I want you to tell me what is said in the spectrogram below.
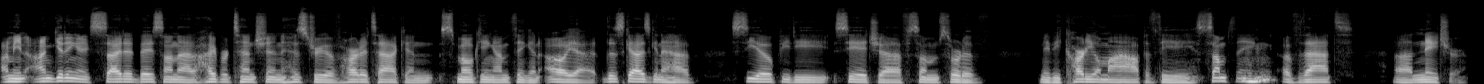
I mean, I'm getting excited based on that hypertension, history of heart attack and smoking. I'm thinking, oh yeah, this guy's going to have COPD, CHF, some sort of maybe cardiomyopathy, something mm-hmm. of that uh, nature.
